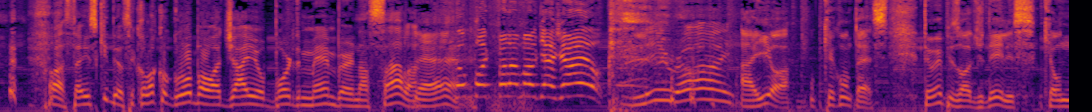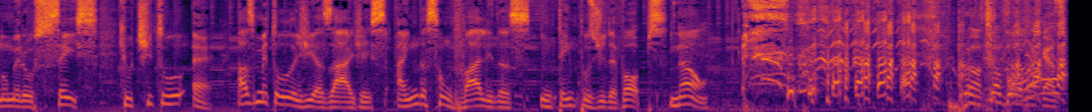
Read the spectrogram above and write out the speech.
Ó, tá isso que deu. Você coloca o Global Agile Board Member na sala. É. Não pode falar mal de Agile! Leroy! Aí, ó, o que acontece? Tem um episódio deles, que é o número 6, que o título é As metodologias ágeis ainda são válidas em tempos de DevOps? Não. Pronto, acabou pra casa.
